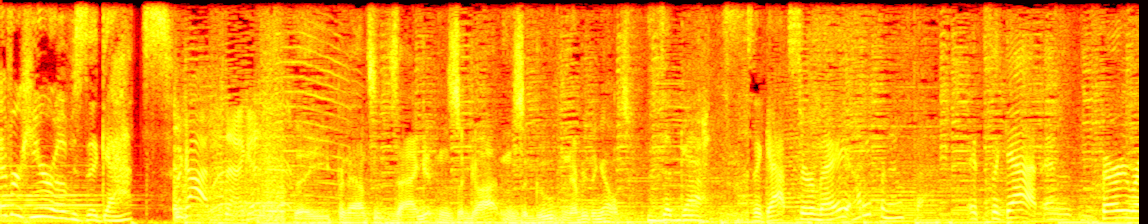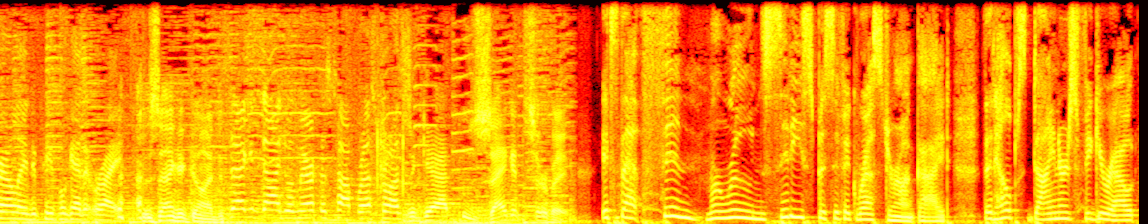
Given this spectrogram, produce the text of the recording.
Ever hear of Zagats? Zagat, Zagat. They pronounce it Zagat and Zagat and Zagoot and everything else. Zagats. Zagat survey. How do you pronounce that? It's Zagat, and very rarely do people get it right. The Zagat Guide. Zagat Guide to America's Top Restaurants. Zagat. Zagat Survey. It's that thin, maroon, city specific restaurant guide that helps diners figure out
